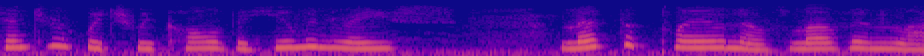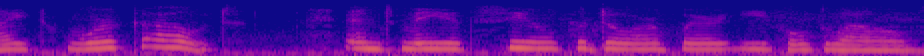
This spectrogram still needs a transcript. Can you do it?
center which we call the human race, let the plan of love and light work out, and may it seal the door where evil dwells.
